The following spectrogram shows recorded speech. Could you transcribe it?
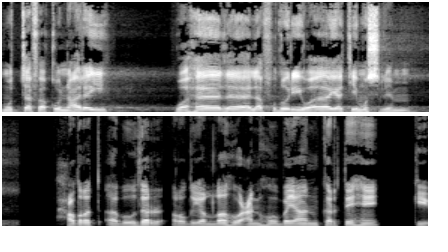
متفق عليه، وهذا لفظ رواية مسلم. حضرت ابو ذر رضی اللہ عنہ بیان کرتے ہیں کہ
